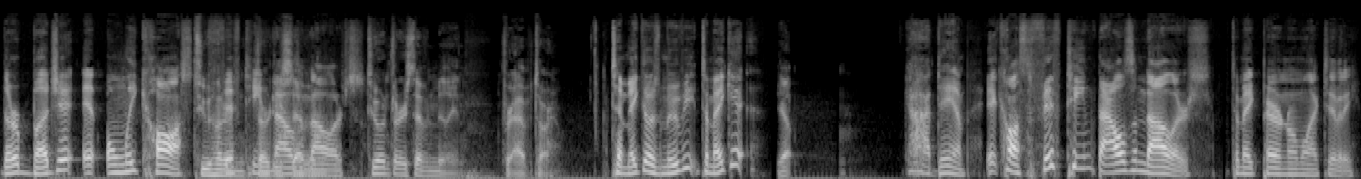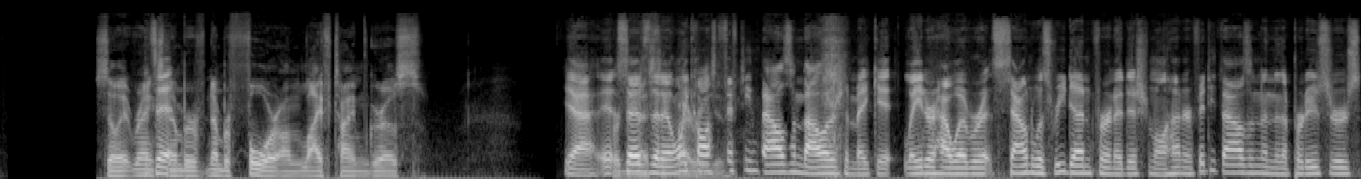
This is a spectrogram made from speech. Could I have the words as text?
their budget it only cost Two hundred fifteen thousand dollars Two hundred thirty-seven million for Avatar. to make those movie to make it. Yep. God damn! It cost fifteen thousand dollars to make Paranormal Activity. So it ranks it. number number four on lifetime gross. Yeah, it says that it only cost region. fifteen thousand dollars to make it. Later, however, its sound was redone for an additional one hundred fifty thousand, and then the producers,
